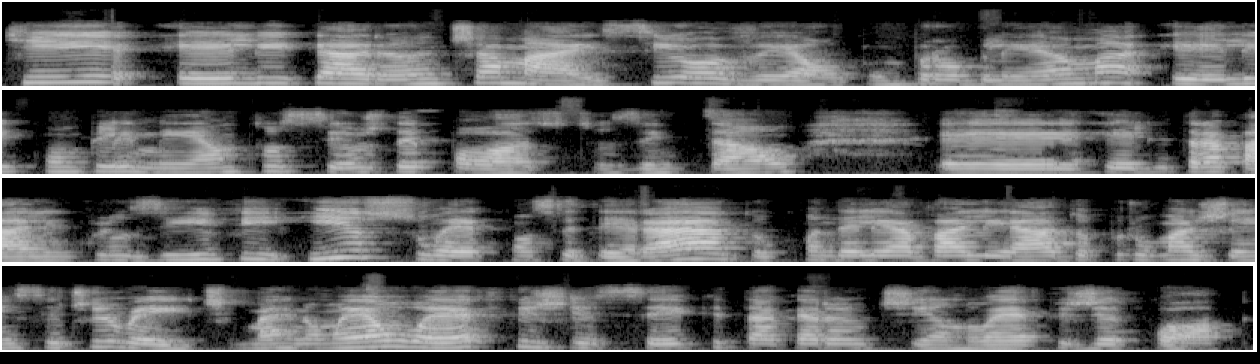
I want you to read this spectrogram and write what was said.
que ele garante a mais. Se houver algum problema, ele complementa os seus depósitos. Então, é, ele trabalha, inclusive, isso é considerado quando ele é avaliado por uma agência de rate, mas não é o FGC que está garantindo, o FGCOP.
